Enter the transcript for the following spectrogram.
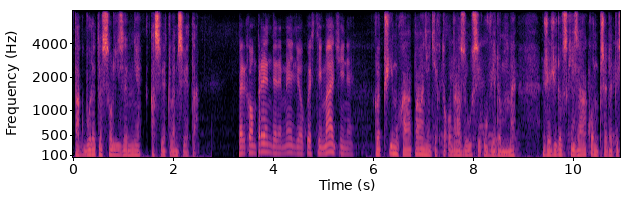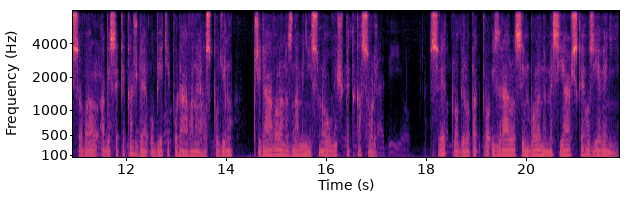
pak budete solí země a světlem světa. K lepšímu chápání těchto obrazů si uvědomme, že židovský zákon předepisoval, aby se ke každé oběti podávané hospodinu přidávala na znamení smlouvy špetka soli. Světlo bylo pak pro Izrael symbolem mesiášského zjevení,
